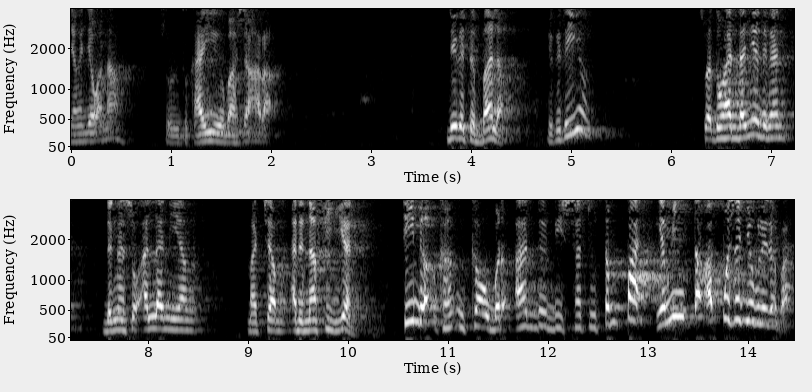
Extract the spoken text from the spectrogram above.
Jangan jawab na'am. So itu kaya bahasa Arab. Dia kata bala. Dia kata iya. Sebab Tuhan tanya dengan dengan soalan yang macam ada nafi kan? Tidakkah engkau berada di satu tempat yang minta apa saja boleh dapat?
